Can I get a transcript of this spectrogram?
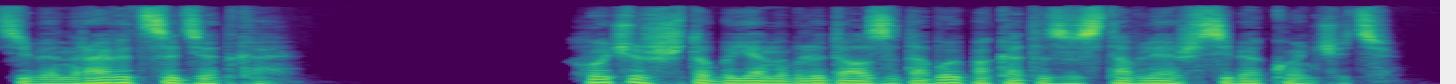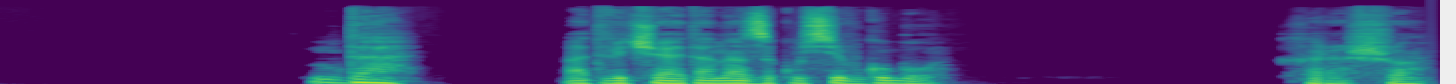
«Тебе нравится, детка? Хочешь, чтобы я наблюдал за тобой, пока ты заставляешь себя кончить?» «Да», — отвечает она, закусив губу. «Хорошо.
